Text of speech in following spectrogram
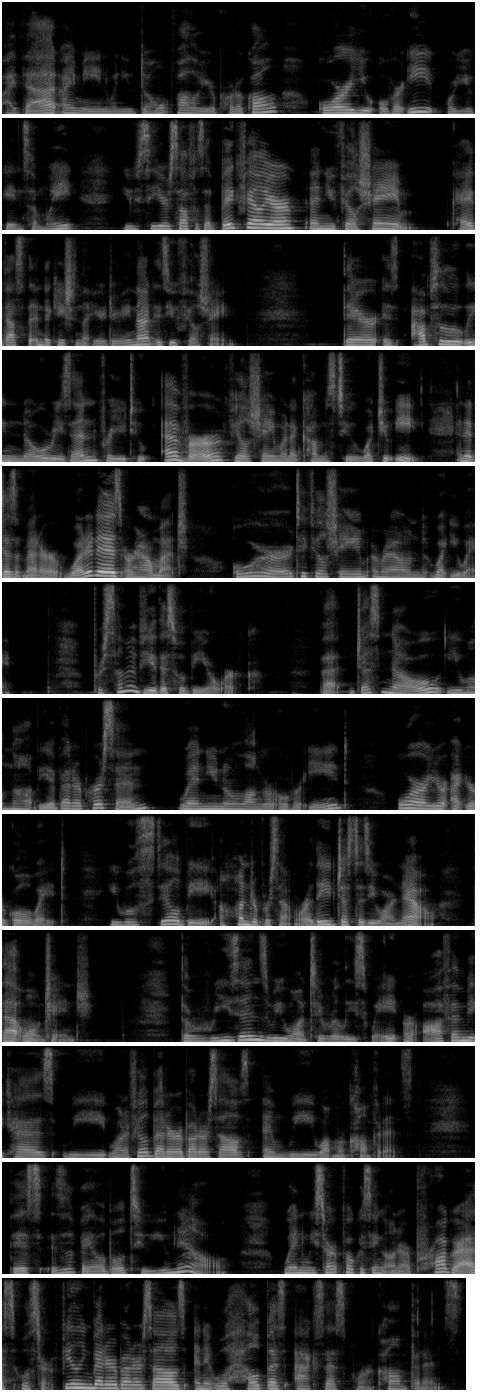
By that, I mean when you don't follow your protocol, or you overeat, or you gain some weight, you see yourself as a big failure and you feel shame. Okay, that's the indication that you're doing that is you feel shame. There is absolutely no reason for you to ever feel shame when it comes to what you eat. And it doesn't matter what it is or how much, or to feel shame around what you weigh. For some of you, this will be your work. But just know you will not be a better person when you no longer overeat or you're at your goal weight. You will still be 100% worthy just as you are now. That won't change. The reasons we want to release weight are often because we want to feel better about ourselves and we want more confidence. This is available to you now. When we start focusing on our progress, we'll start feeling better about ourselves and it will help us access more confidence.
